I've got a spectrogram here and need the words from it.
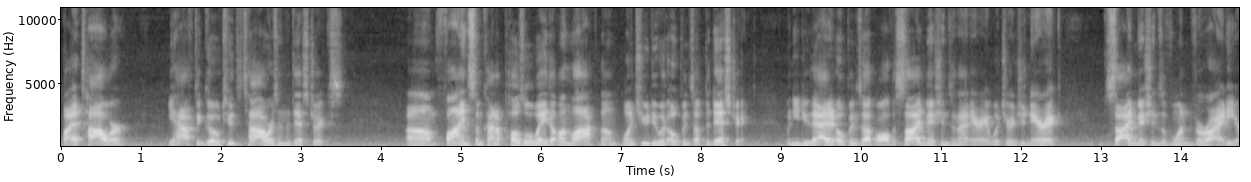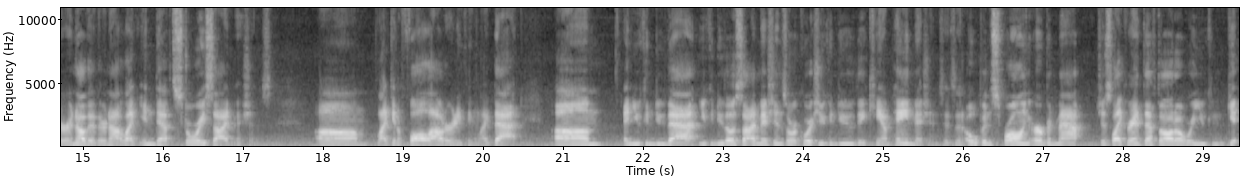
by a tower you have to go to the towers in the districts, um, find some kind of puzzle way to unlock them. Once you do, it opens up the district. When you do that, it opens up all the side missions in that area, which are generic side missions of one variety or another. They're not like in-depth story side missions, um, like in a Fallout or anything like that. Um, and you can do that. You can do those side missions, or of course you can do the campaign missions. It's an open, sprawling urban map, just like Grand Theft Auto, where you can get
